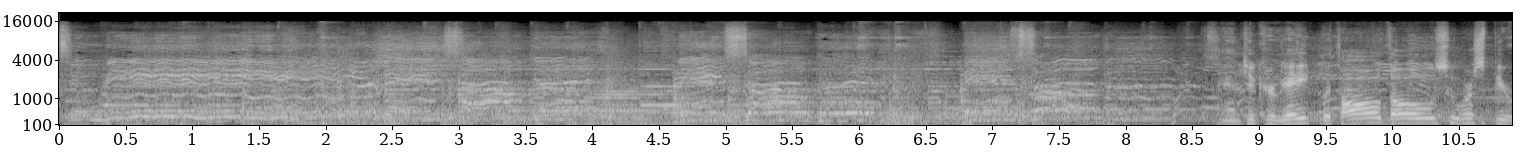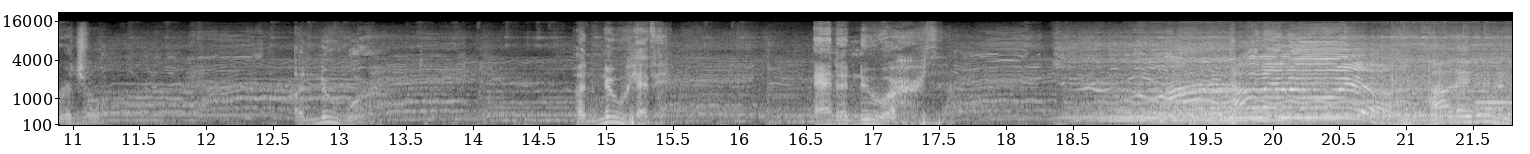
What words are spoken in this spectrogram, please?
to me. And to create with all those who are spiritual a new world, a new heaven, and a new earth. Hallelujah. Hallelujah.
